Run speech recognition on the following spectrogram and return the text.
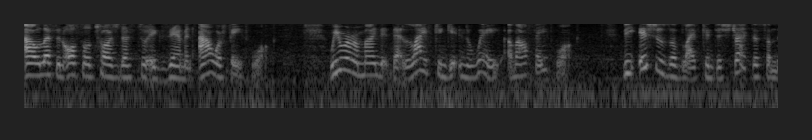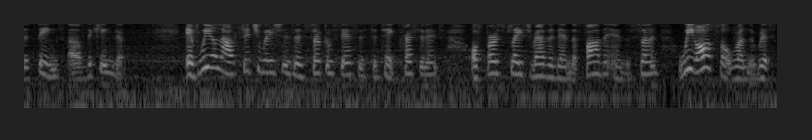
our lesson also charged us to examine our faith walk. We were reminded that life can get in the way of our faith walk. The issues of life can distract us from the things of the kingdom. If we allow situations and circumstances to take precedence or first place rather than the Father and the Son, we also run the risk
